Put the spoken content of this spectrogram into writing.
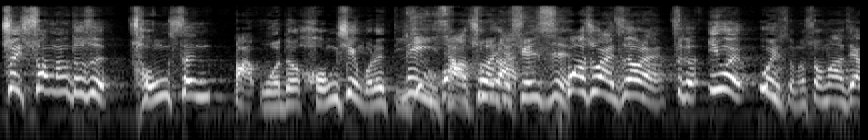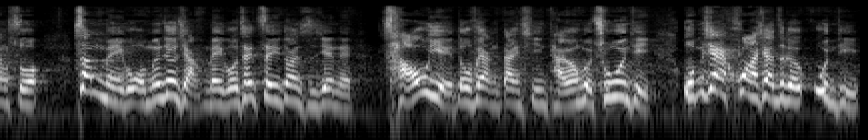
所以双方都是重申把我的红线、我的底线画出来，宣誓画出来之后呢，这个因为为什么双方这样？说，像美国，我们就讲，美国在这一段时间呢，朝野都非常担心台湾会出问题。我们现在画下这个问题，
